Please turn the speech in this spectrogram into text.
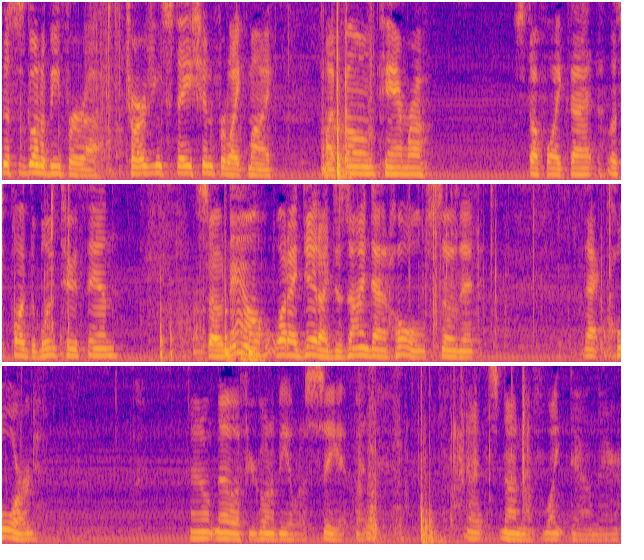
This is going to be for a charging station for like my my phone, camera, stuff like that. Let's plug the Bluetooth in. So now what I did, I designed that hole so that that cord, I don't know if you're going to be able to see it, but that's not enough light down there.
